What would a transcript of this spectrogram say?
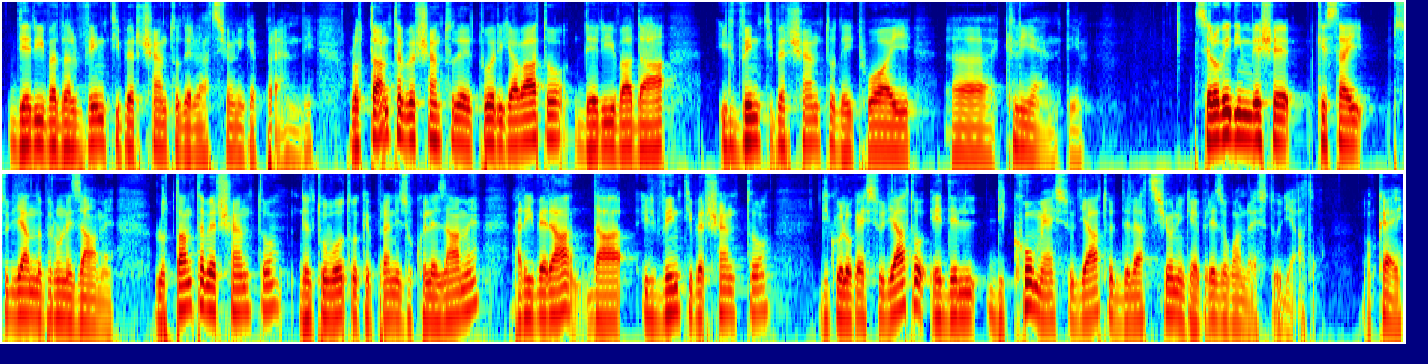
deriva dal 20% delle azioni che prendi, l'80% del tuo ricavato deriva dal 20% dei tuoi uh, clienti. Se lo vedi invece che stai studiando per un esame, l'80% del tuo voto che prendi su quell'esame arriverà dal 20% di quello che hai studiato e del, di come hai studiato e delle azioni che hai preso quando hai studiato. Ok?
